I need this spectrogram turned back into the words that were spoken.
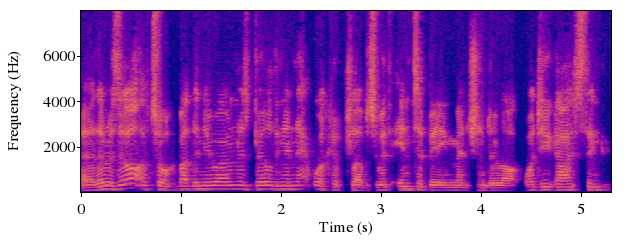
Uh, there was a lot of talk about the new owners building a network of clubs, with Inter being mentioned a lot. What do you guys think?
